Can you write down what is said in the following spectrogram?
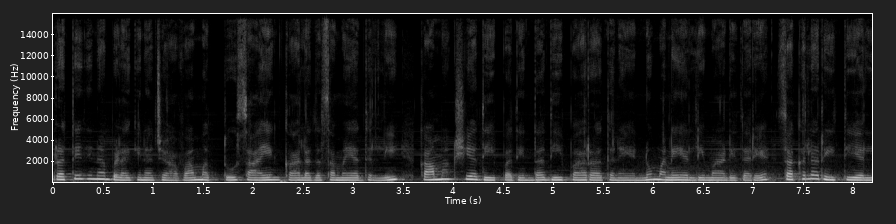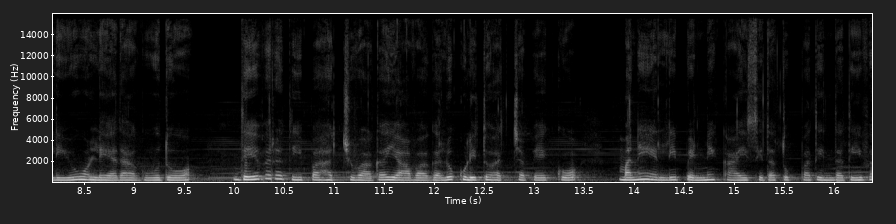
ಪ್ರತಿದಿನ ಬೆಳಗಿನ ಜಾವ ಮತ್ತು ಸಾಯಂಕಾಲದ ಸಮಯದಲ್ಲಿ ಕಾಮಾಕ್ಷಿಯ ದೀಪದಿಂದ ದೀಪಾರಾಧನೆಯನ್ನು ಮನೆಯಲ್ಲಿ ಮಾಡಿದರೆ ಸಕಲ ರೀತಿಯಲ್ಲಿಯೂ ಒಳ್ಳೆಯದಾಗುವುದು. ದೇವರ ದೀಪ ಹಚ್ಚುವಾಗ ಯಾವಾಗಲೂ ಕುಳಿತು ಹಚ್ಚಬೇಕು. ಮನೆಯಲ್ಲಿ ಬೆಣ್ಣೆ ಕಾಯಿಸಿದ ತುಪ್ಪದಿಂದ ದೀಪ,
